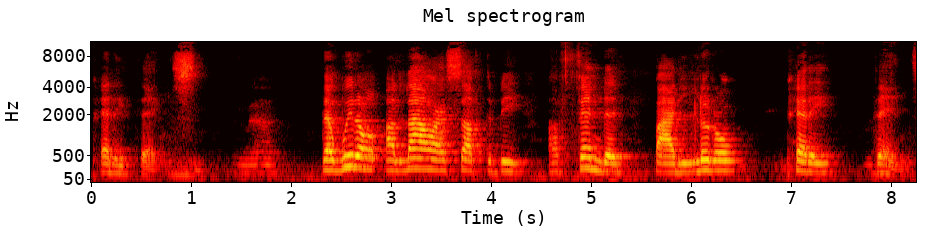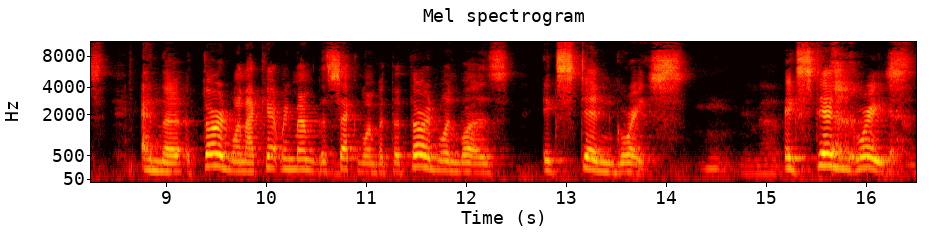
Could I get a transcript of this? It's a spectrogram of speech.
petty things. Amen. That we don't allow ourselves to be offended by little petty things. And the third one, I can't remember the second one, but the third one was extend grace. Amen. Extend grace.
